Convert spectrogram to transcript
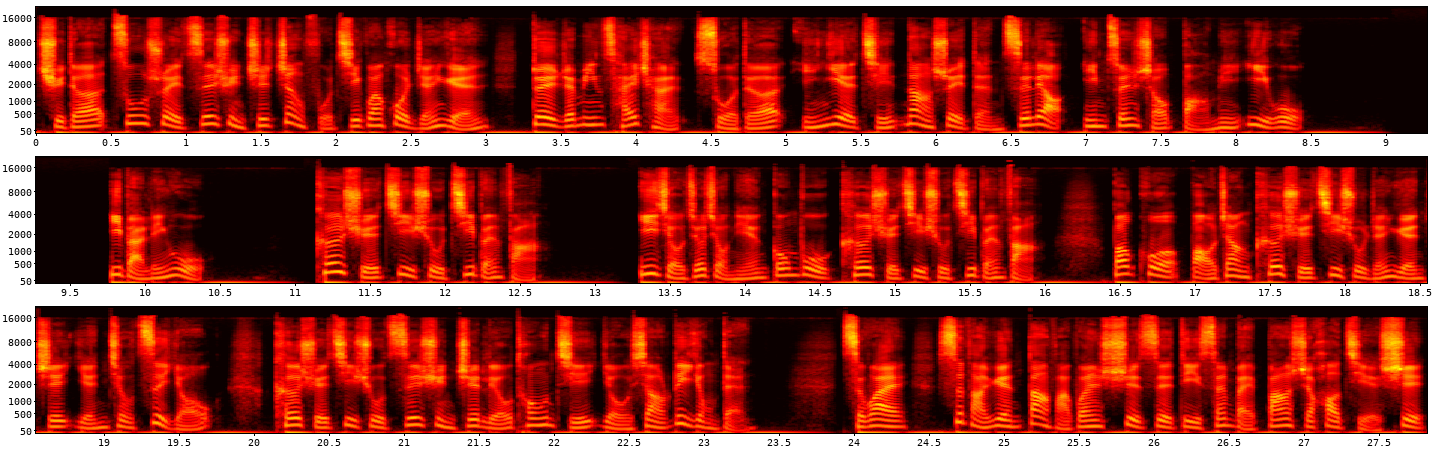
取得租税资讯之政府机关或人员，对人民财产、所得、营业及纳税等资料，应遵守保密义务。一百零五，科学技术基本法，一九九九年公布《科学技术基本法》，包括保障科学技术人员之研究自由、科学技术资讯之流通及有效利用等。此外，司法院大法官释字第三百八十号解释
